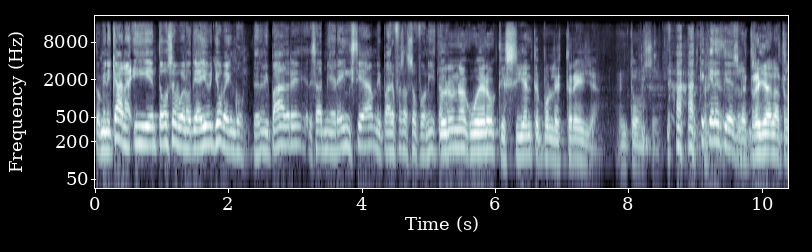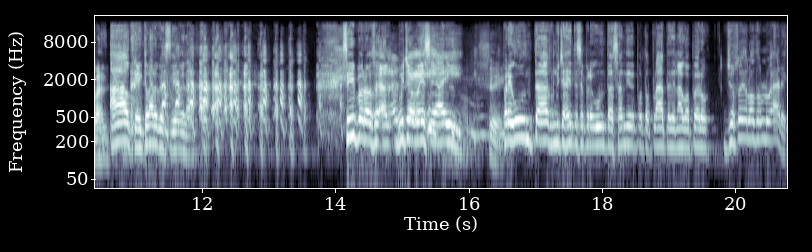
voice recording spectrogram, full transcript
Dominicana. Y entonces, bueno, de ahí yo vengo, desde mi padre, esa es mi herencia. Mi padre fue saxofonista. Tú eres un agüero que siente por la estrella, entonces. ¿Qué quiere decir eso? La estrella del Atlántico. Ah, ok, claro que sí, es verdad. sí, pero o sea, muchas veces hay Sí. preguntas, mucha gente se pregunta, Sandy de Puerto Plata, de Nagua, pero yo soy de los dos lugares.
